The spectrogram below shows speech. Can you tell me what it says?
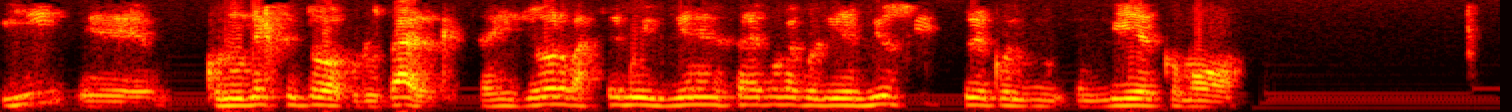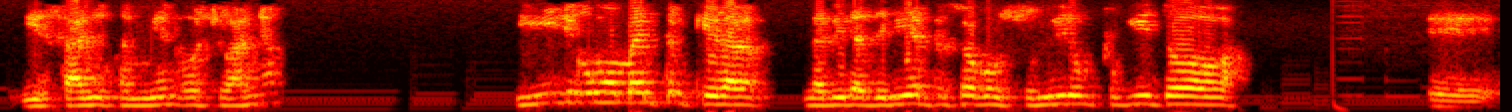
y eh, con un éxito brutal. Yo lo pasé muy bien en esa época con Líder Music, estuve con el Líder como 10 años también, 8 años, y llegó un momento en que la, la piratería empezó a consumir un poquito eh,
